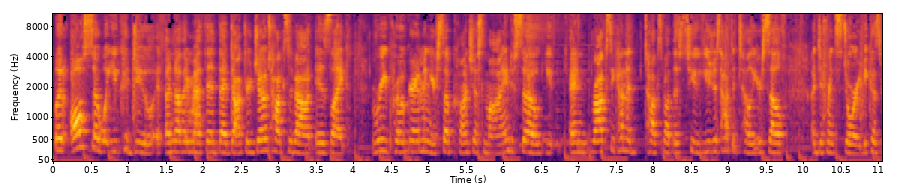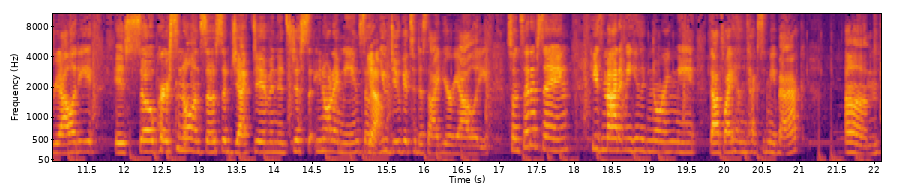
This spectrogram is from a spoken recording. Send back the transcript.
but also what you could do another method that dr joe talks about is like reprogramming your subconscious mind. So you and roxy kind of talks about this too you just have to tell yourself a different story because reality is so personal and so subjective and it's just you know what i mean? So Yeah. you do get to decide your reality. So instead of saying he's mad at me he's ignoring me that's why he hasn't texted me back um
